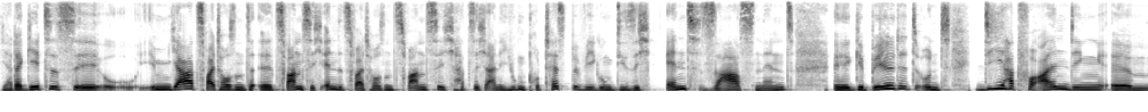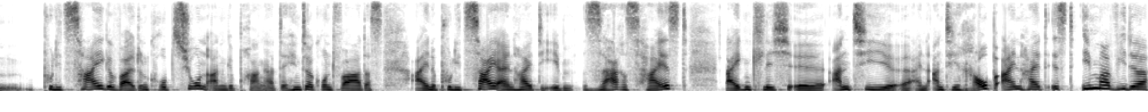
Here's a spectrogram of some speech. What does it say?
Ja, da geht es äh, im Jahr 2020, Ende 2020 hat sich eine Jugendprotestbewegung, die sich End-SARS nennt, äh, gebildet und die hat vor allen Dingen ähm, Polizeigewalt und Korruption angeprangert. Der Hintergrund war, dass eine Polizeieinheit, die eben SARS heißt, eigentlich äh, anti, äh, eine Anti-Raub-Einheit ist, immer wieder,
